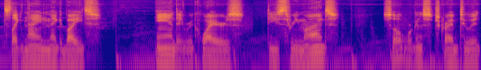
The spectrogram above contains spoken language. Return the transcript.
it's like 9 megabytes, and it requires these three mods. So we're going to subscribe to it.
